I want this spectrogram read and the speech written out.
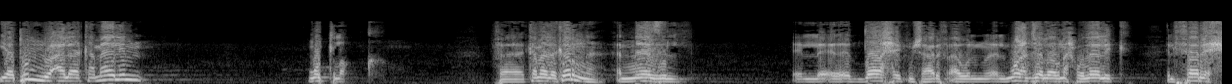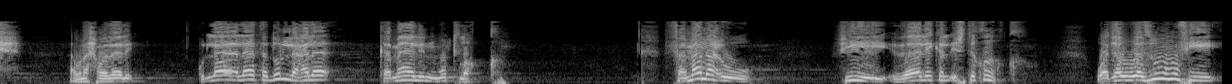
يدل على كمال مطلق. فكما ذكرنا النازل الضاحك مش عارف أو المعجب أو نحو ذلك الفرح أو نحو ذلك كلها لا تدل على كمال مطلق. فمنعوا في ذلك الاشتقاق وجوزوه في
